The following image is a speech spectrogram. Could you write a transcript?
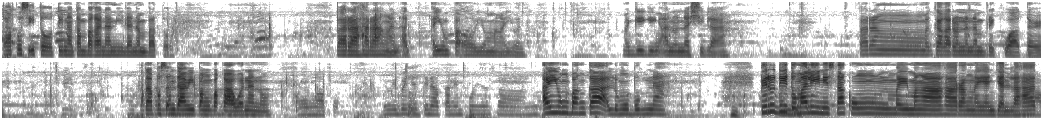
Tapos ito tinatambakan na nila ng bato. Para harangan at ayun pa oh yung mga yun. Magiging ano na sila. Parang magkakaroon na ng breakwater. Tapos ang dami pang bakawan ano? Oo nga po. Yung iba niya tinatanim po yan sa ano. ay yung bangka lumubog na pero dito malinis na kung may mga harang na yan dyan lahat.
